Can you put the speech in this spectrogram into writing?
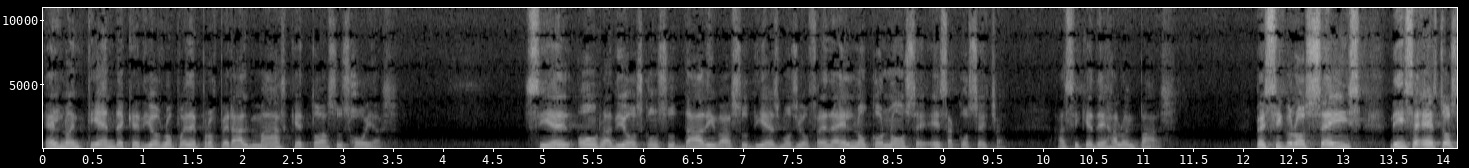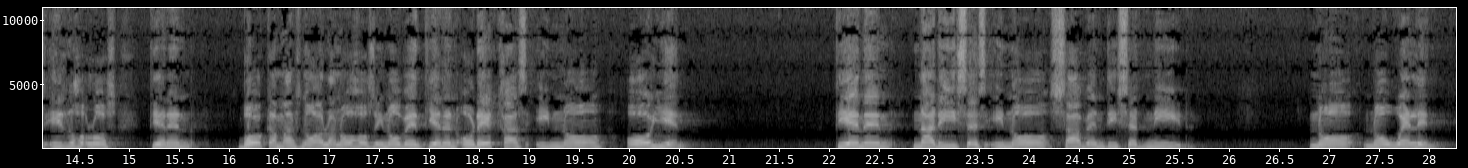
Él no entiende que Dios lo puede prosperar más que todas sus joyas. Si él honra a Dios con sus dádivas, sus diezmos y ofrendas, él no conoce esa cosecha. Así que déjalo en paz. Versículo 6 dice, estos ídolos tienen boca, mas no hablan, ojos y no ven, tienen orejas y no oyen, tienen narices y no saben discernir, no, no huelen.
